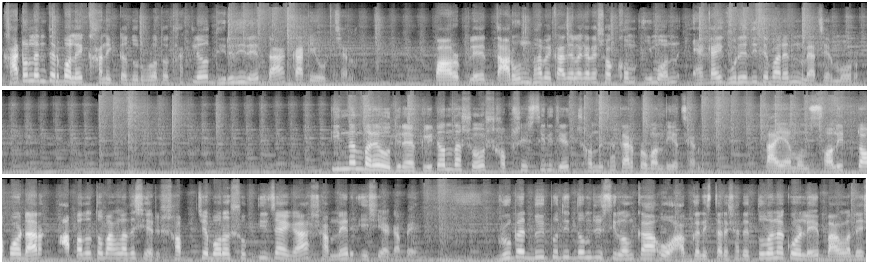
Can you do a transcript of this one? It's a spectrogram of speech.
খাটো লেন্থের বলে খানিকটা দুর্বলতা থাকলেও ধীরে ধীরে তা কাটিয়ে উঠছেন। পাওয়ার প্লে দারুণভাবে কাজে লাগাতে সক্ষম ইমন একাই ঘুরিয়ে দিতে পারেন ম্যাচের মোড়। তিন নম্বরে অধিনায়ক লিটন দাসও সবশেষ সিরিজে ছন্দে থাকার প্রমাণ দিয়েছেন। তাই এমন সলিড টপ অর্ডার আপাতত বাংলাদেশের সবচেয়ে বড় শক্তির জায়গা সামনের এশিয়া কাপে। গ্রুপের দুই প্রতিদ্বন্দ্বী শ্রীলঙ্কা ও আফগানিস্তানের সাথে তুলনা করলে বাংলাদেশ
